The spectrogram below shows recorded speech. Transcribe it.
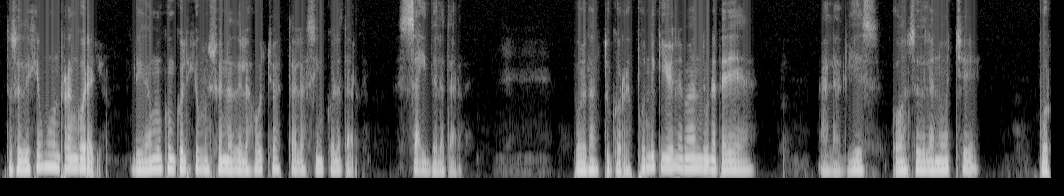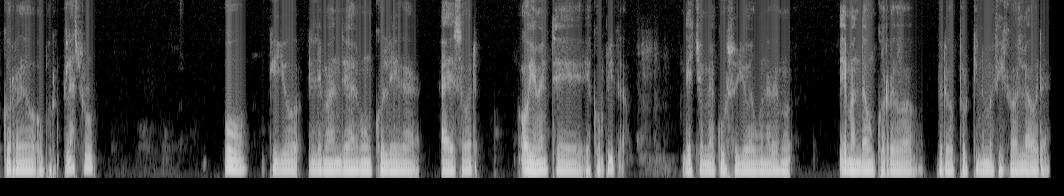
Entonces dejemos un rango horario. Digamos que un colegio funciona de las 8 hasta las 5 de la tarde, 6 de la tarde. Por lo tanto, corresponde que yo le mande una tarea a las 10, 11 de la noche por correo o por Classroom. O que yo le mande a algún colega a esa hora. Obviamente es complicado. De hecho, me acuso yo alguna vez. He mandado un correo, pero porque no me he fijado en la hora.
